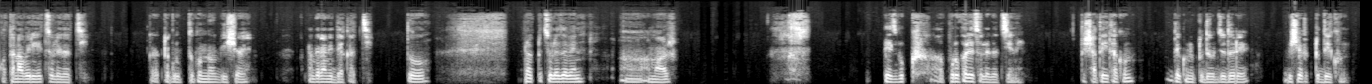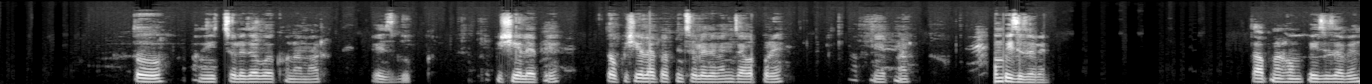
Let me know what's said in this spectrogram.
কথা না বেরিয়ে চলে যাচ্ছি। একটা গুরুত্বপূর্ণ বিষয় আপনাদের আমি দেখাচ্ছি। তো আপনারা একটু চলে যাবেন আমার ফেসবুক প্রোফাইলে চলে যাচ্ছি আমি। তো সাথেই থাকুন। দেখুন একটু ধৈর্য ধরে বিষয়টা একটু দেখুন। তো আমি চলে যাব এখন আমার ফেসবুক অফিসিয়াল অ্যাপে তো অফিসিয়াল অ্যাপে আপনি চলে যাবেন, যাওয়ার পরে আপনি আপনার হোম পেজে যাবেন। তো আপনার হোম পেজে যাবেন,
